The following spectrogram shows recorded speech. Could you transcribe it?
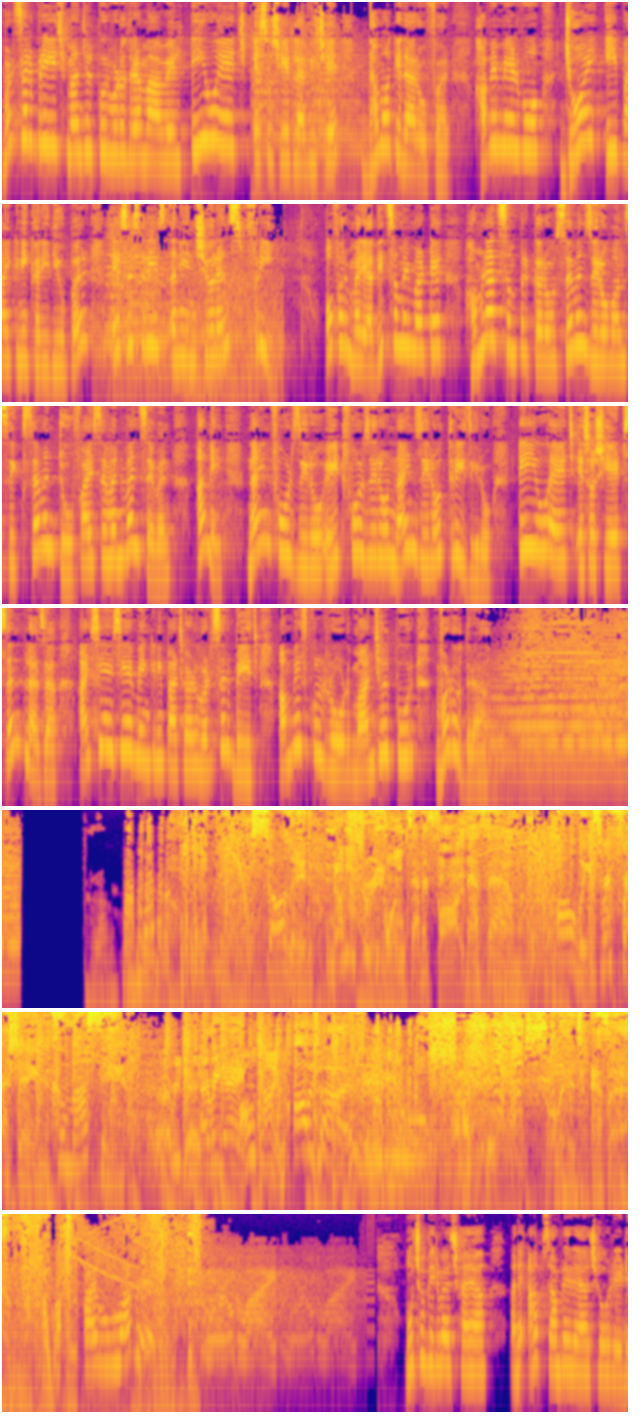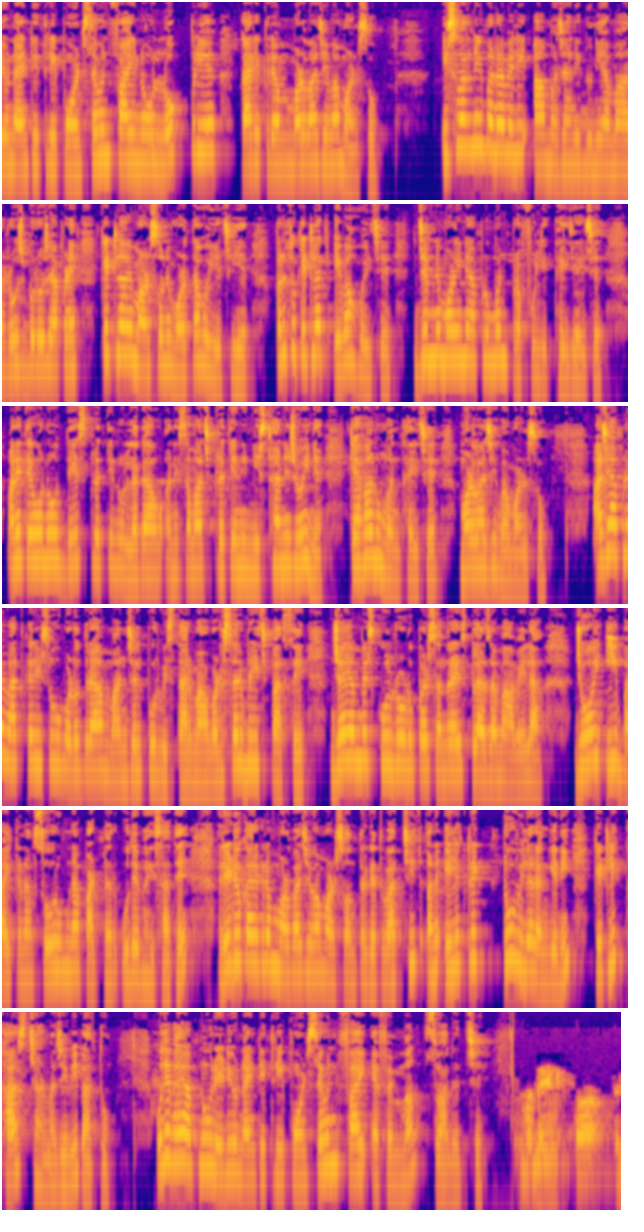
વડસર બ્રિજ માંજલપુર વડોદરામાં આવેલ ટીયુએચ એસોસિએટ લાવ્યું છે ધમાકેદાર ઓફર હવે મેળવો જોય ઈ બાઇકની ખરીદી ઉપર એસેસરીઝ અને ઇન્સ્યોરન્સ ફ્રી ઓફર મર્યાદિત સમય માટે હમણાં જ સંપર્ક કરો seven zero one six seven two five seven one seven અને nine four zero eight four zero nine zero three zero TUH associate Sun Plaza ICICI બેંકની પાછળ Vadsar bridge Ambe school road Manjalpur, Vadodara. Solid 93.75 FM. Always refreshing. Kumasi. every day. Every day. All the time. All the time. Radio Hatchet. Solid FM. I love it. હું છું બિરવા છાયા અને આપ સાંભળી રહ્યા છો radio ninety three point seven ફાઈવનો લોકપ્રિય કાર્યક્રમ મળવા જેવા માણસો ઈશ્વરની બનાવેલી આ મજાની દુનિયામાં રોજબરોજ આપણે કેટલાય માણસોને મળતા હોઈએ છીએ, પરંતુ કેટલાક એવા હોય છે, જેમને મળીને આપણું મન પ્રફુલ્લિત થઈ જાય છે. અને તેઓનો દેશ પ્રત્યેનો લગાવ અને સમાજ પ્રત્યેની નિષ્ઠાને જોઈને કહેવાનું મન થાય છે, મળવા જેવા માણસો. આજે આપણે વાત કરીશું વડોદરા માંજલપુર વિસ્તારમાં વડસર બ્રિજ પાસે જય અંબે સ્કૂલ રોડ ઉપર સનરાઈઝ પ્લાઝામાં આવેલા જોય ઈ બાઇકના શોરૂમના પાર્ટનર ઉદયભાઈ સાથે રેડિયો કાર્યક્રમ મળવા જેવા માણસો અંતર્ગત વાતચીત અને ઇલેક્ટ્રિક ટુ વ્હીલર અંગેની કેટલીક ખાસ જાણવા જેવી વાતો. ઉદયભાઈ, આપનું radio ninety three point seven five એફએમમાં સ્વાગત છે. મને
